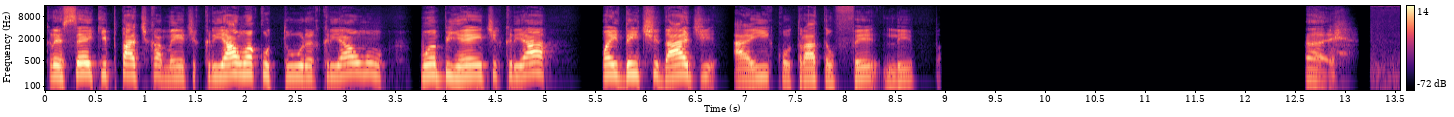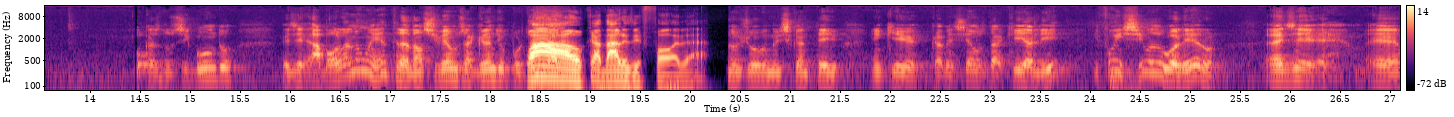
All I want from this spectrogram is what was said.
crescer a equipe taticamente, criar uma cultura, criar um, um ambiente, criar uma identidade. Aí contrata o Felipe. Ai. Poucas do segundo. Quer dizer, a bola não entra. Nós tivemos a grande oportunidade Uau, que análise foda. no jogo, no escanteio, em que cabeceamos daqui e ali e foi em cima do goleiro. É dizer, é,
